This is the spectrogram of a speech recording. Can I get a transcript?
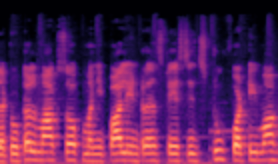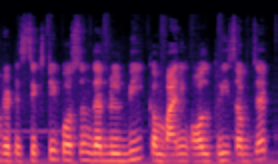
the total marks of Manipal entrance test is 240 marks that is 60 question that will be combining all three subjects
